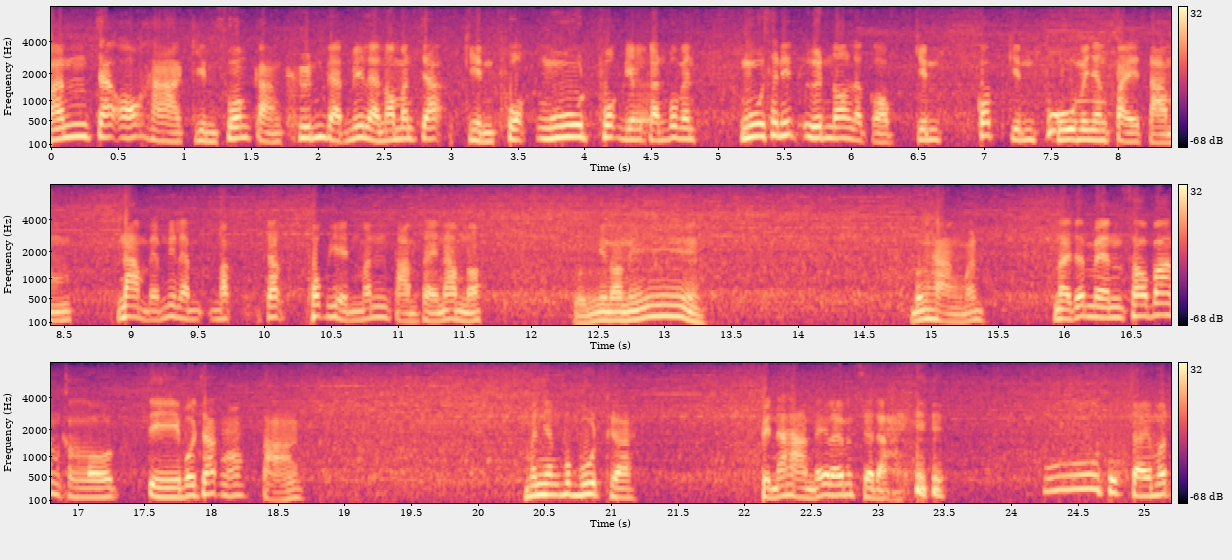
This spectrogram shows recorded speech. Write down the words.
มันจะออกหากินช่วงกลางคืนแบบนี้แหละเนาะมันจะกินพวกงูพวกเดียวกันพวกเป็นงูชนิดอื่นเนาะแล้วก็กินกบกินปูมันยังไปตาม น้ำแบบนี้แหละมักจะพบเห็นมันตามใส่น้ำเนาะตัวนี้เนาะนี่เบื้องห่างมันน่าจะแมนชาวบ้านเขาตีโบจักเนาะตามันยังบบูดเถอะเป็นอาหารได้เลยมันเสียดายอู้ถูกใจมด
